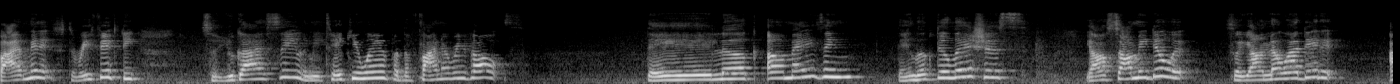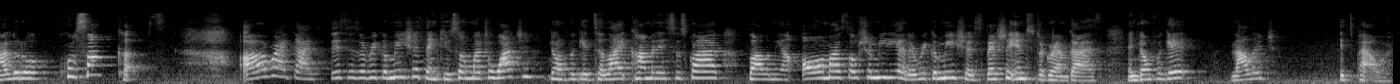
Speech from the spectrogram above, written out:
Five minutes, 350. So you guys see, let me take you in for the final results. They look amazing. They look delicious. Y'all saw me do it. So y'all know I did it. Our little croissant cup all right guys this is Arika Misha. Thank you so much for watching. Don't forget to like comment and subscribe. Follow me on all my social media at Arika Misha especially Instagram guys. And don't forget knowledge it's power.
